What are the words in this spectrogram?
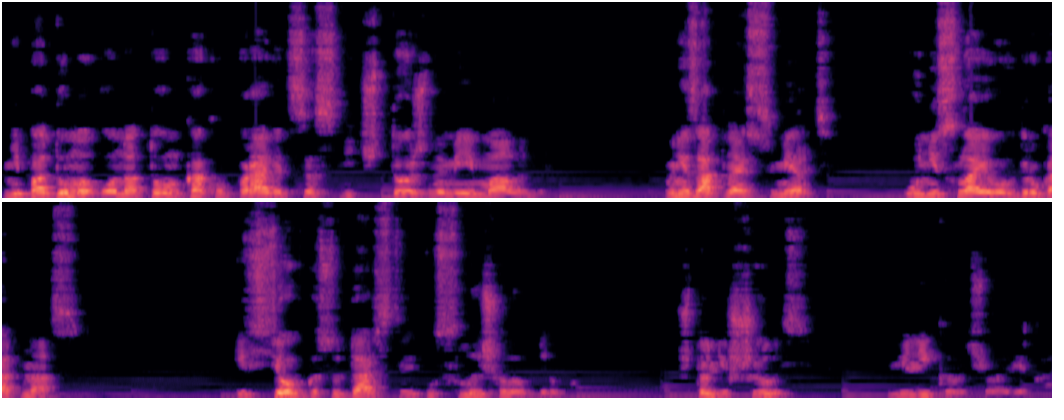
не подумал он о том, как управиться с ничтожными и малыми. Внезапная смерть унесла его вдруг от нас. И все в государстве услышало вдруг, что лишилось великого человека.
